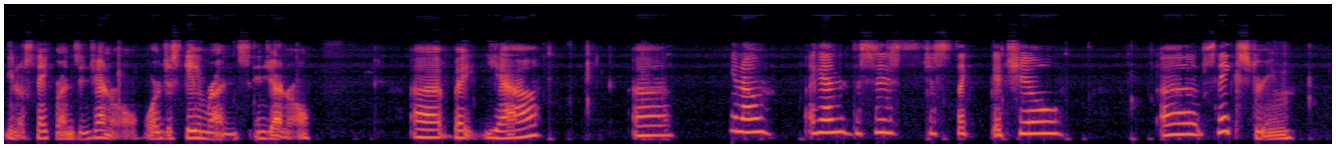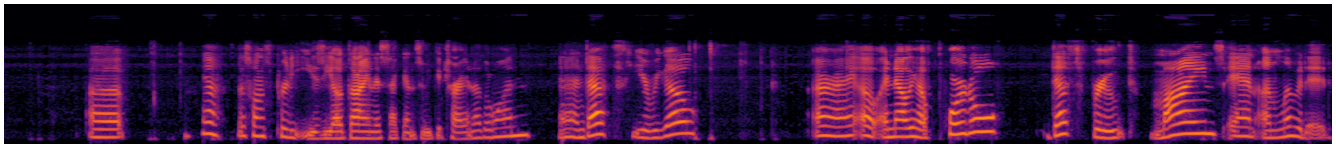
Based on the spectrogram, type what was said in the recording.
you know, snake runs in general. Or just game runs in general. Uh, but, yeah. Uh, you know, again, this is just, like, a chill, uh, snake stream. Uh, yeah, this one's pretty easy. I'll die in a second so we could try another one. And death, here we go. Alright, oh, and now we have portal, death fruit, mines, and unlimited.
